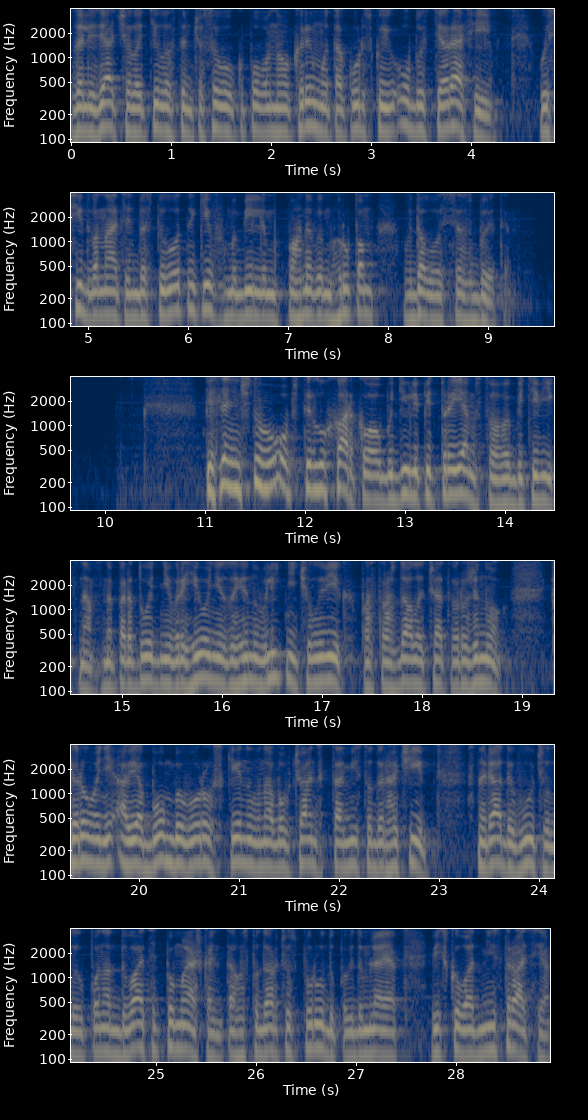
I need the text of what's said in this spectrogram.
Залізяче летіло з тимчасово окупованого Криму та Курської області Рефії. Усі 12 безпілотників мобільним вогневим групам вдалося збити. Після нічного обстрілу Харкова у будівлі підприємства вибиті вікна. Напередодні в регіоні загинув літній чоловік. Постраждали четверо жінок. Керовані авіабомби ворог скинув на Вовчанськ та місто Дергачі. Снаряди влучили у понад 20 помешкань та господарчу споруду. Повідомляє військова адміністрація.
